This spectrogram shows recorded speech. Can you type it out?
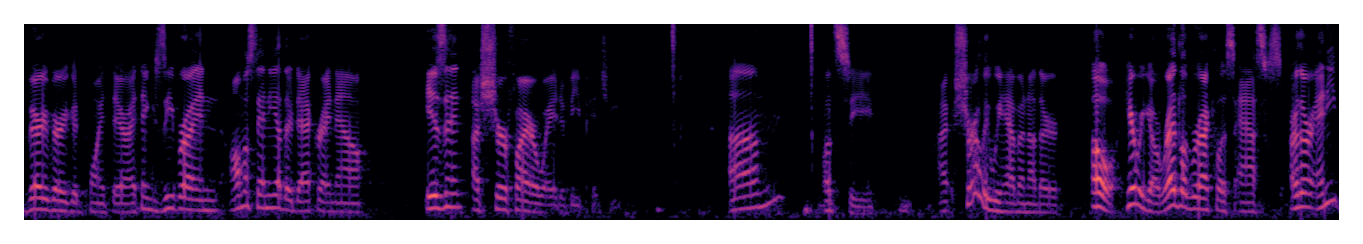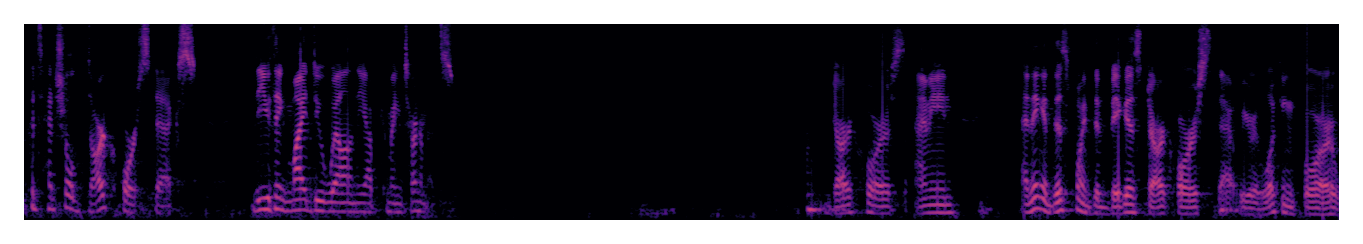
very, very good point there. I think Zebra in almost any other deck right now isn't a surefire way to be Pidgey. Um, let's see. I, surely we have another. Oh, here we go. Red Reckless asks Are there any potential Dark Horse decks that you think might do well in the upcoming tournaments? Dark Horse. I mean, I think at this point, the biggest Dark Horse that we were looking for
